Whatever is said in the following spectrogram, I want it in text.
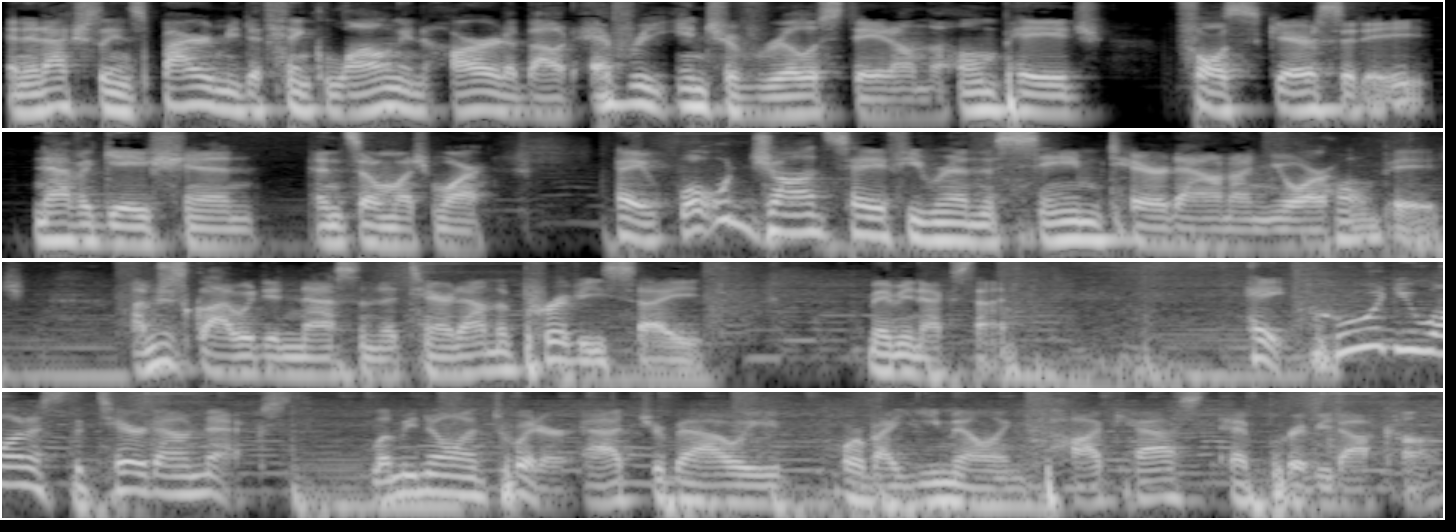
And it actually inspired me to think long and hard about every inch of real estate on the homepage, false scarcity, navigation, and so much more. Hey, what would John say if he ran the same teardown on your homepage? I'm just glad we didn't ask him to tear down the privy site. Maybe next time. Hey, who would you want us to tear down next? Let me know on Twitter at Jabbawy or by emailing podcast at privy.com.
